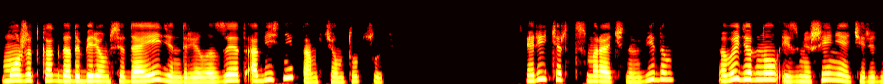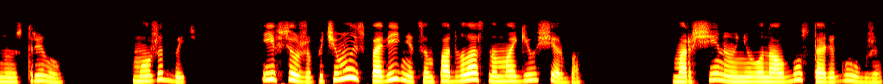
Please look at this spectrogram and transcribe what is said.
Может, когда доберемся до Эйдендрила, Зет объяснит нам, в чем тут суть. Ричард с мрачным видом выдернул из мишени очередную стрелу. Может быть. И все же, почему исповедницам подвластна магия ущерба? Морщины у него на лбу стали глубже.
